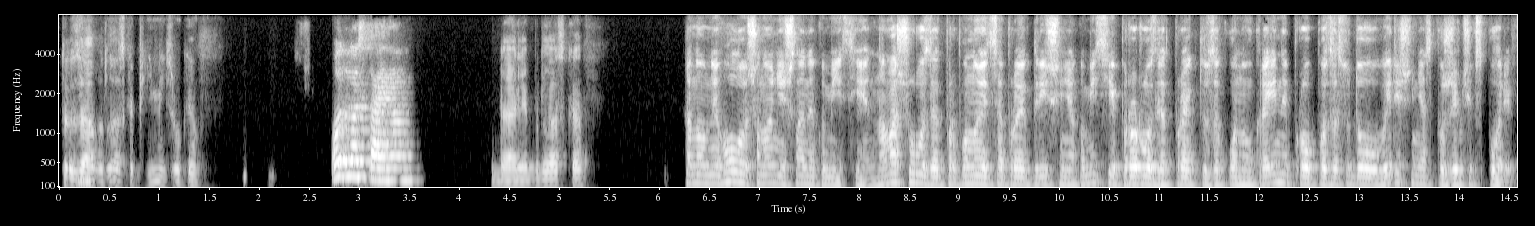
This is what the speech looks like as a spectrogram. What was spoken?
Хто за, будь ласка, підніміть руки. Одностайно. Далі, будь ласка. Шановний голово, шановні члени комісії, на ваш розгляд пропонується проект рішення комісії про розгляд проекту закону України про позасудове вирішення споживчих спорів.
